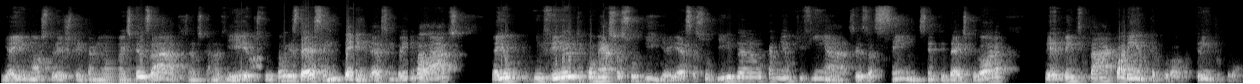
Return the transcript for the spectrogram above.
e aí nosso trecho tem caminhões pesados, né, os canavieiros, então eles descem bem, descem bem embalados, e aí eu inverto e começo a subir. E essa subida, o caminhão que vinha às vezes a 100, 110 por hora, de repente está a 40 por hora, 30 por hora.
